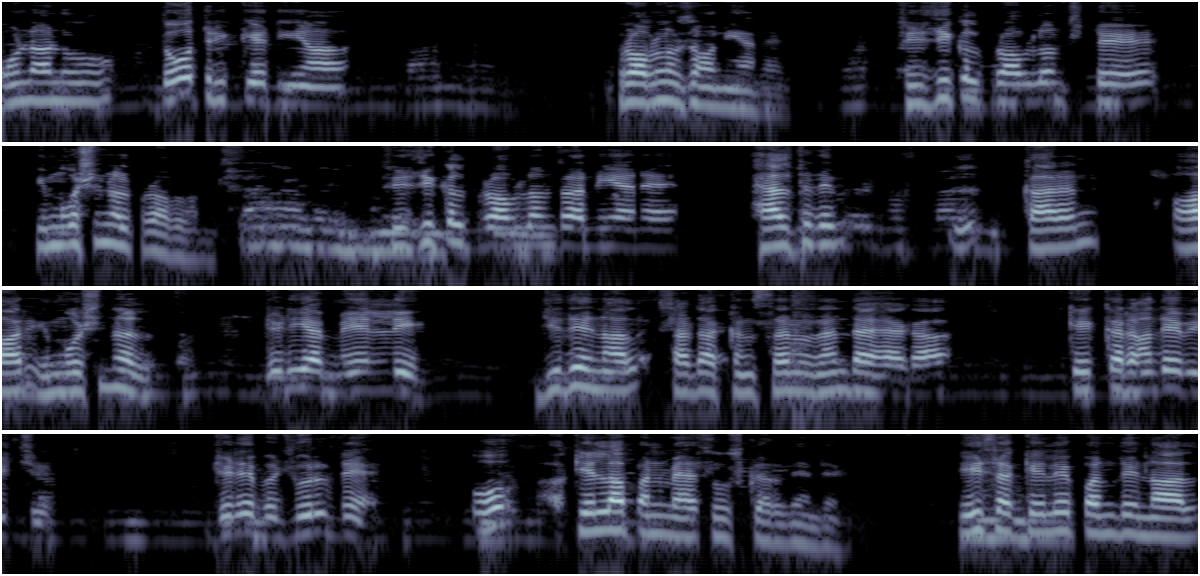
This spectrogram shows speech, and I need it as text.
ਉਹਨਾਂ ਨੂੰ ਦੋ ਤਰੀਕੇ ਦੀਆਂ ਪ੍ਰੋਬਲਮਸ ਆਉਂਦੀਆਂ ਨੇ। ਫਿਜ਼ੀਕਲ ਪ੍ਰੋਬਲਮਸ ਤੇ ਇਮੋਸ਼ਨਲ ਪ੍ਰੋਬਲਮਸ ਫਿਜ਼ੀਕਲ ਪ੍ਰੋਬਲਮਸ ਆਉਂਦੀਆਂ ਨੇ ਹੈਲਥ ਦੇ ਕਾਰਨ ਔਰ ਇਮੋਸ਼ਨਲ ਜਿਹੜੀ ਹੈ ਮੇਨਲੀ ਜਿਹਦੇ ਨਾਲ ਸਾਡਾ ਕੰਸਰਨ ਰਹਿੰਦਾ ਹੈਗਾ ਕਿ ਘਰਾਂ ਦੇ ਵਿੱਚ ਜਿਹੜੇ ਬਜ਼ੁਰਗ ਨੇ ਉਹ ਅਕੇਲਾਪਨ ਮਹਿਸੂਸ ਕਰਦੇ ਨੇ। ਇਸ ਅਕੇਲੇਪਨ ਦੇ ਨਾਲ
